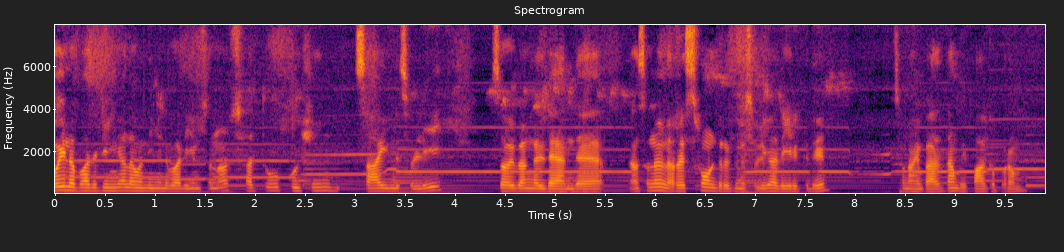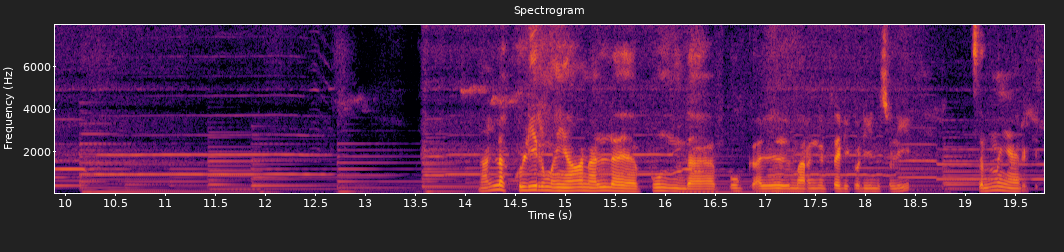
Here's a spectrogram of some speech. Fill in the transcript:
கோயிலை பார்த்துட்டீங்க? அதில் வந்தீங்கன்னு பார்த்தீங்கன்னு சொன்னால் சத்து குஷின் சாயின்னு சொல்லி ஸோ இவங்கள்ட்ட அந்த நான் சொன்னேன் ரெஸ்டாரண்ட் இருக்குன்னு சொல்லி அது இருக்குது. ஸோ நான் இப்போ அதை தான் போய் பார்க்க போகிறோம் நல்ல குளிர்மையாக நல்ல பூ இந்த பூக்கள் மரங்கள் செடி கொடின்னு சொல்லி செம்மையாக இருக்குது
